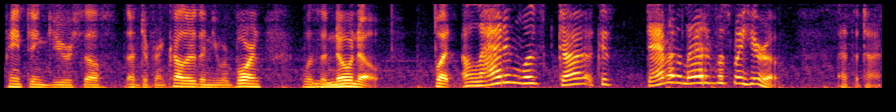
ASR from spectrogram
painting yourself a different color than you were born was a no-no. But Aladdin was God, because damn it, Aladdin was my hero at the time.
